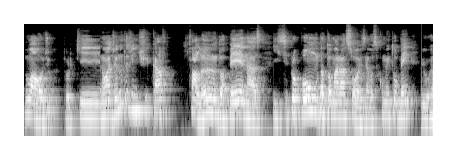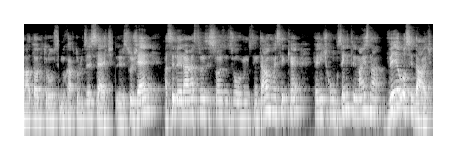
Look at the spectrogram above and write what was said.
no áudio, porque não adianta a gente ficar falando apenas e se propondo a tomar ações. Né? Você comentou bem, e o relatório trouxe no capítulo 17. Ele sugere acelerar as transições no desenvolvimento sustentável, mas quer que a gente concentre mais na velocidade,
